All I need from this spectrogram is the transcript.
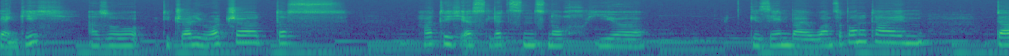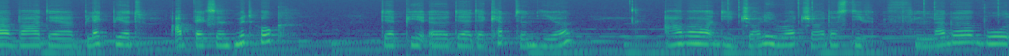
Denke ich. Also die Jolly Roger, das hatte ich erst letztens noch hier gesehen bei Once Upon a Time. Da war der Blackbeard abwechselnd mit Hook, der, äh, der, der Captain hier. Aber die Jolly Roger, das ist die Flagge. Wo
